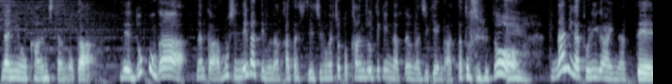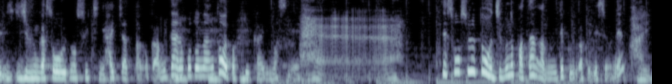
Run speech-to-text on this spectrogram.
何を感じたのか。でどこがなんかもしネガティブな形で自分がちょっと感情的になったような事件があったとすると、何がトリガーになって自分がそのスイッチに入っちゃったのかみたいなことなんかをやっぱ振り返りますね。でそうすると自分のパターンが見えてくるわけですよね。はい、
